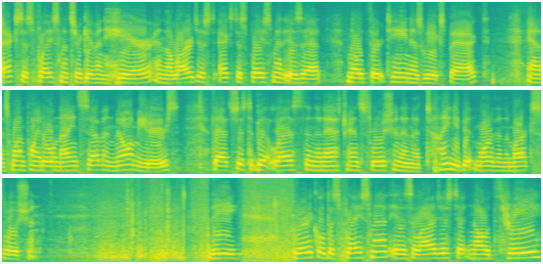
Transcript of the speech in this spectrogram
x displacements are given here, and the largest x displacement is at node 13 as we expect and it's 1.097 millimeters. That's just a bit less than the Nastran solution and a tiny bit more than the MARC solution. The vertical displacement is the largest at node 3,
